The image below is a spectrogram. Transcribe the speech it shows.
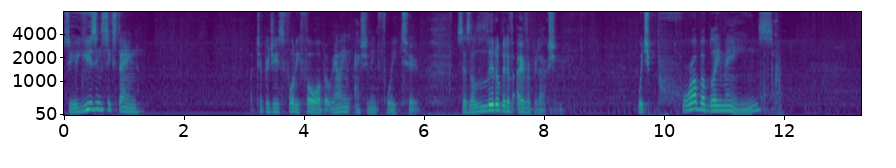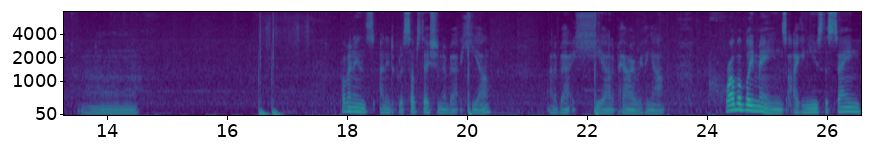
So you're using 16 to produce 44, but we only actually need 42. So there's a little bit of overproduction. Which probably means... Uh, probably means I need to put a substation about here and about here to power everything up. probably means I can use the same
